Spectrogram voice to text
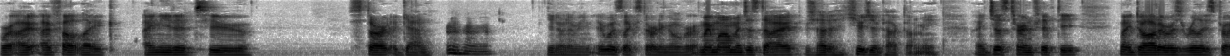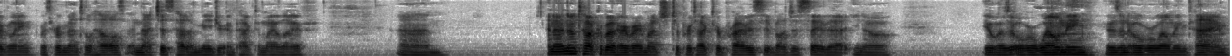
where I, I felt like I needed to start again. Mm-hmm. You know what I mean? It was like starting over. My mom had just died, which had a huge impact on me. I just turned 50. My daughter was really struggling with her mental health, and that just had a major impact on my life. Um, and I don't talk about her very much to protect her privacy, but I'll just say that, you know, it was overwhelming. It was an overwhelming time.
